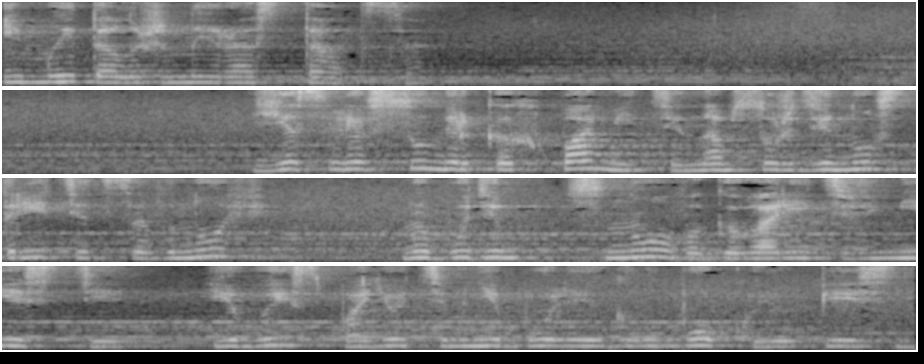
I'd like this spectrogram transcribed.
и мы должны расстаться. Если в сумерках памяти нам суждено встретиться вновь, мы будем снова говорить вместе, и вы споете мне более глубокую песню.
